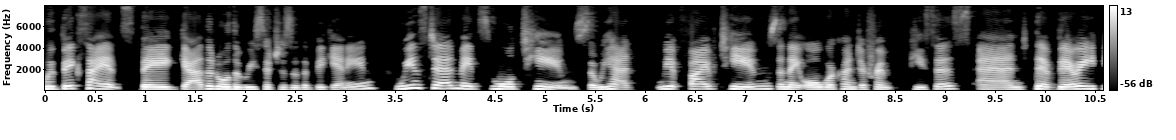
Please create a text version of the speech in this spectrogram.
with Big Science, they gathered all the researchers at the beginning. We instead made small teams. So we had we have five teams and they all work on different pieces and they're very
